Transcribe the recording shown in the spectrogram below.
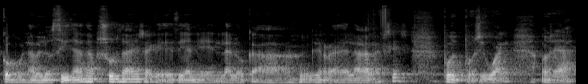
como la velocidad absurda esa que decían en la loca guerra de las galaxias. Pues, pues igual. O sea,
